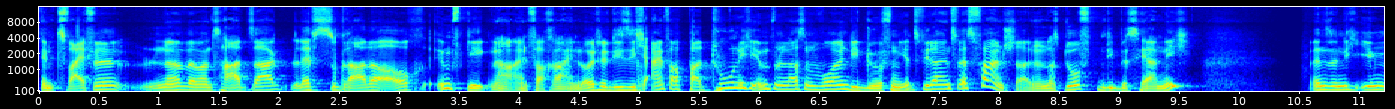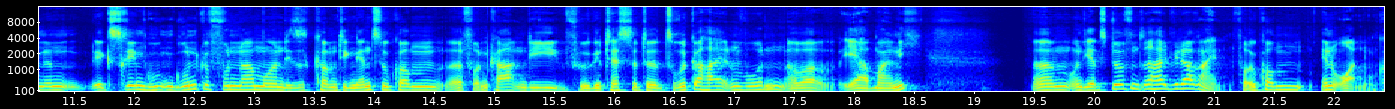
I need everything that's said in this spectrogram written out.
im Zweifel, ne, wenn man es hart sagt, lässt du gerade auch Impfgegner einfach rein. Leute, die sich einfach partout nicht impfen lassen wollen, die dürfen jetzt wieder ins Westfalenstadion. Das durften die bisher nicht wenn sie nicht irgendeinen extrem guten Grund gefunden haben, um an dieses Kontingent zu kommen äh, von Karten, die für Getestete zurückgehalten wurden, aber eher mal nicht. Ähm, und jetzt dürfen sie halt wieder rein. Vollkommen in Ordnung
